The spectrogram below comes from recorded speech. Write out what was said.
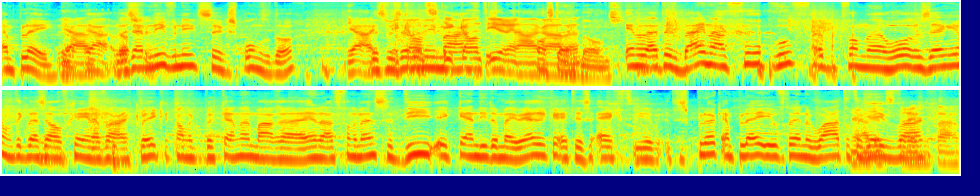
and play. Ja, we zijn niet voor niets eh, gesponsord door. Ja, Dus we ik, zullen kan het, niet maar- ik kan het iedereen Past echt bij aanraden. ons. Inderdaad, het is bijna foolproof, heb ik van eh, horen zeggen. Want ik ben zelf geen ervaren kweker, kan ik bekennen. Maar eh, inderdaad, van de mensen die ik ken die ermee werken, het is echt, je, het is plug and play. Je hoeft alleen nog water te Ja, dit is geven vaak. resultaat.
